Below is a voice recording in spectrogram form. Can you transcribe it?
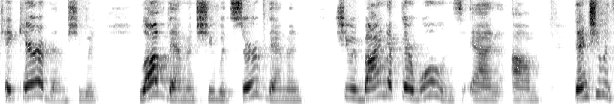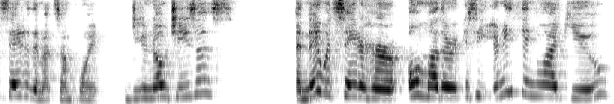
take care of them. She would love them and she would serve them and she would bind up their wounds. And um, then she would say to them at some point, Do you know Jesus? And they would say to her, Oh, mother, is he anything like you?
